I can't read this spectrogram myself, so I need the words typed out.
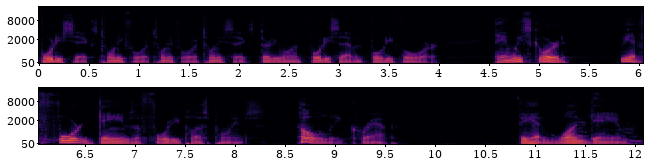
46, 24, 24, 26, 31, 47, 44. Damn, we scored, we had four games of 40 plus points. Holy crap. They had one game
